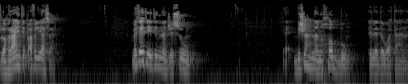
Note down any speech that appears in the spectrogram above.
fl-oħrajn tibqa' fil-jasar. Meta jgħidilna Ġesu Biex aħna nħobbu l-edewa tagħna.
